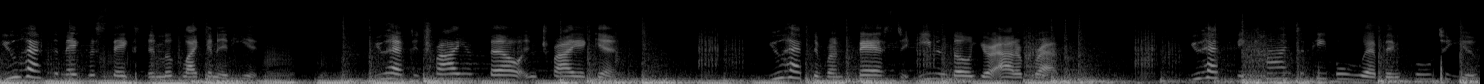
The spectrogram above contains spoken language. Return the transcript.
You have to make mistakes and look like an idiot. You have to try and fail and try again. You have to run faster even though you're out of breath. You have to be kind to people who have been cruel to you.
